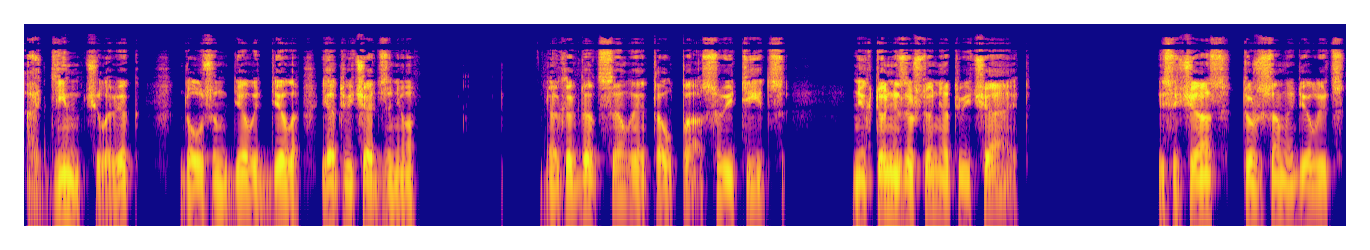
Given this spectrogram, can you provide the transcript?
Один человек должен делать дело и отвечать за него. А когда целая толпа суетится, никто ни за что не отвечает. И сейчас то же самое делается.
